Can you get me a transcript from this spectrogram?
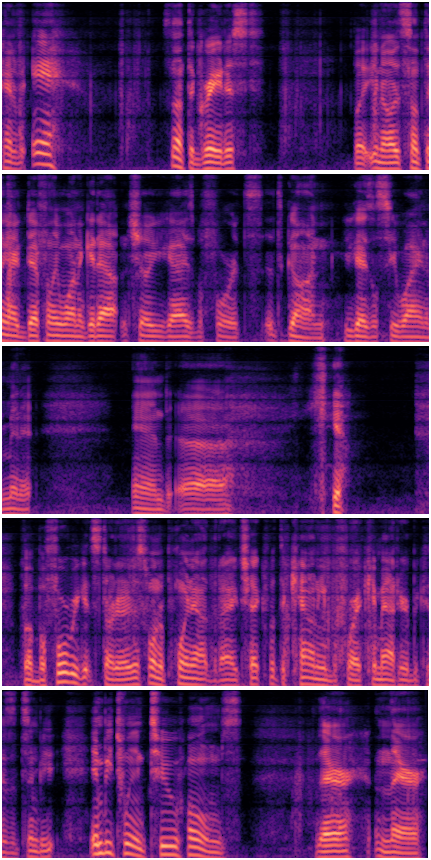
kind of eh. It's not the greatest but you know it's something i definitely want to get out and show you guys before it's it's gone. You guys will see why in a minute. And uh yeah. But before we get started i just want to point out that i checked with the county before i came out here because it's in be in between two homes there and there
